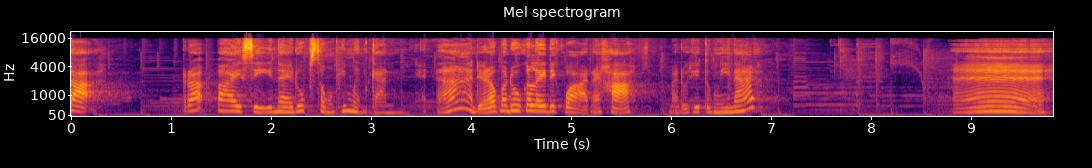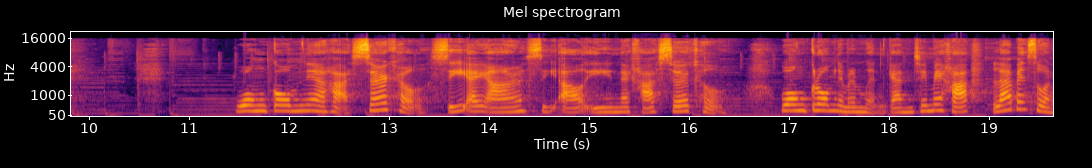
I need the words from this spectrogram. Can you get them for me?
จะ ระบายสีในรูปทรงที่เหมือนกันอะเดี๋ยวเรามาดูกันเลยดีกว่านะคะ มาดูที่ตรงนี้นะอ่าวงกลมเนี่ยค่ะ circle c i r c l e นะคะ circle วงกลมเนี่ยมันเหมือนกันใช่ไหมคะ และเป็นส่วน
